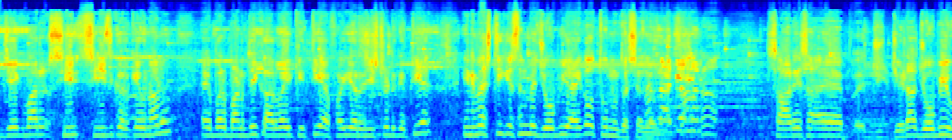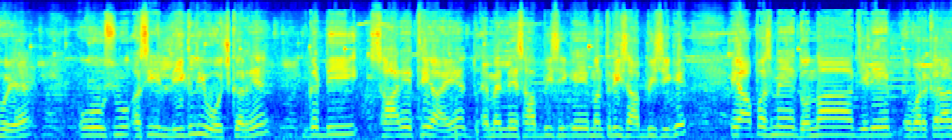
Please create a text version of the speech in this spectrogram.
ਜੇ ਇੱਕ ਵਾਰ ਸੀਜ਼ ਕਰਕੇ ਉਹਨਾਂ ਨੂੰ, ਇੱਕ ਵਾਰ ਬਣਦੀ ਕਾਰਵਾਈ ਕੀਤੀ ਐਫ ਆਈ ਆਰ ਰਜਿਸਟਰਡ ਕੀਤੀ ਹੈ। ਇਨਵੈਸਟੀਗੇਸ਼ਨ ਵਿੱਚ ਜੋ ਵੀ ਆਏਗਾ, ਉਹ ਤੁਹਾਨੂੰ ਦੱਸਿਆ ਜਾਵੇਗਾ ਸਾਰੇ ਸਾ- ਅਹ ਜ- ਜਿਹੜਾ ਜੋ ਵੀ ਹੋਇਆ ਹੈ, ਉਹ ਉਸ ਨੂੰ ਅਸੀਂ ਲੀਗਲੀ ਵਾਚ ਕਰ ਰਹੇ ਹਾਂ। ਗੱਡੀ ਸਾਰੇ ਇੱਥੇ ਆਏ ਹੈ ਐਮਐਲਏ ਸਾਹਿਬ ਵੀ ਸੀਗੇ ਮੰਤਰੀ ਸਾਹਿਬ ਵੀ ਸੀਗੇ। ਇਹ ਆਪਸ ਵਿੱਚ ਦੋਨਾਂ ਜਿਹੜੇ ਵਰਕਰਾਂ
